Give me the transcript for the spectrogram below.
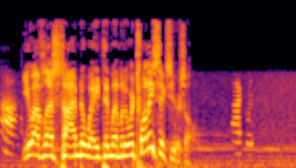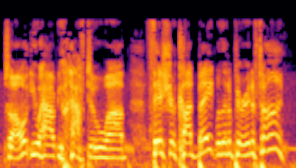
ah, You have less time to wait than women who are 26 years old. exactly. So you have you have to uh, fish or cut bait within a period of time.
